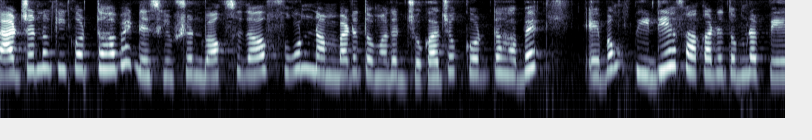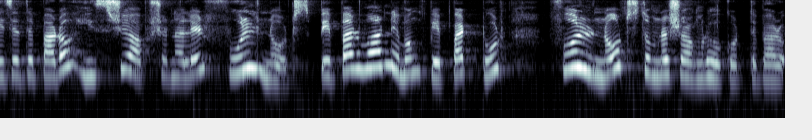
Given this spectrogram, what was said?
তার জন্য কি করতে হবে? ডিসক্রিপশন বক্সে দেওয়া ফোন নাম্বারে তোমাদের যোগাযোগ করতে হবে এবং পিডিএফ আকারে তোমরা পেয়ে যেতে পারো হিস্ট্রি অপশনালের ফুল নোটস পেপার ওয়ান এবং পেপার টুর ফুল নোটস তোমরা সংগ্রহ করতে পারো।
